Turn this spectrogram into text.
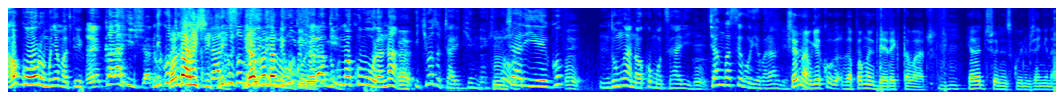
ahubwo wowe uri umunyamatiku Eh, karahisha. Niko tuguma kuburana Eh. ikibazo cyari kimwe. Kibazo. cyari yego Eh. ndi umwana wakomotse hariya. Cyangwa se hoye barambesha sheri nabwiye ko gapamwa ni director wacu. Yaradushorenze ku bintu bijyanye na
